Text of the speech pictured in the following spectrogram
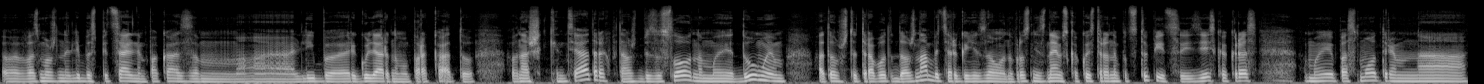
э, возможно, либо специальным показам, а, либо регулярному прокату в наших кинотеатрах, потому что, безусловно, мы думаем о том, что эта работа должна быть организована, просто не знаем, с какой стороны подступиться. И здесь как раз мы посмотрим на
